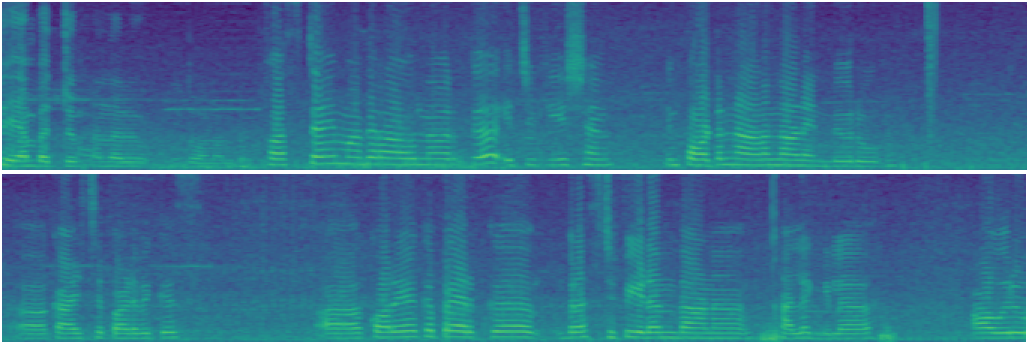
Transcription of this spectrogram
ചെയ്യാൻ പറ്റും എന്നൊരു തോന്നുന്നുണ്ട്. ഫസ്റ്റ് ടൈം മദർ ആവുന്നവർക്ക് എഡ്യൂക്കേഷൻ ഇമ്പോർട്ടന്റ് ആണെന്നാണ് എന്റെ ഒരു കാഴ്ചപ്പാട്. ബിക്കോസ് കുറേയൊക്കെ പേർക്ക് ബ്രസ്റ്റ് ഫീഡ് എന്താണ് അല്ലെങ്കിൽ ആ ഒരു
